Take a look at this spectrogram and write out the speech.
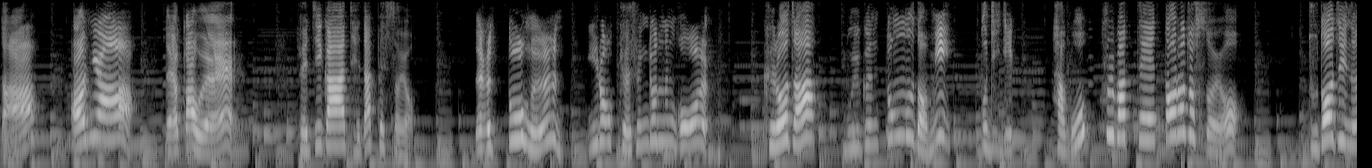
나? 아니야. 내가 왜? 돼지가 대답했어요. 내 똥은 이렇게 생겼는걸. 그러자 묽은 똥 무덤이 뿌지집 하고 풀밭에 떨어졌어요. 두더지는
